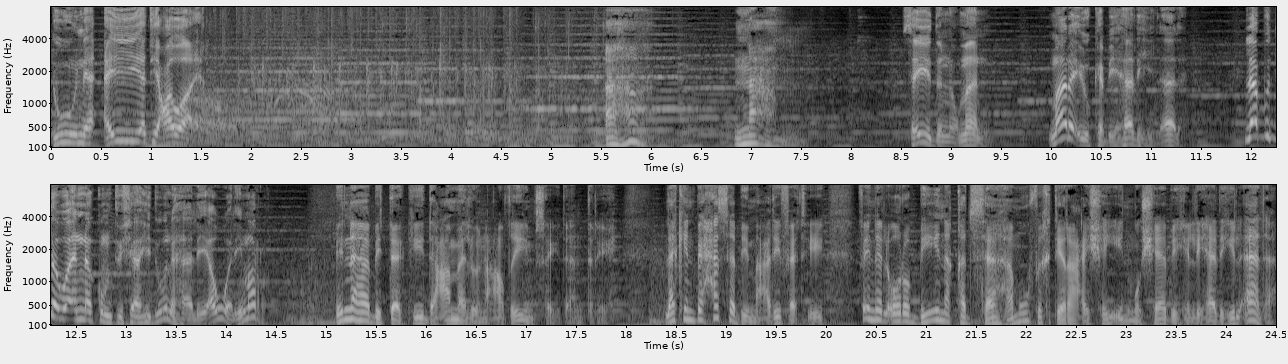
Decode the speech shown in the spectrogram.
دون أي عوائق. أها نعم. سيد النعمان ما رأيك بهذه الآلة؟ لابد وأنكم تشاهدونها لأول مرة. إنها بالتأكيد عمل عظيم سيد أندريه لكن بحسب معرفتي فإن الأوروبيين قد ساهموا في اختراع شيء مشابه لهذه الآلة.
